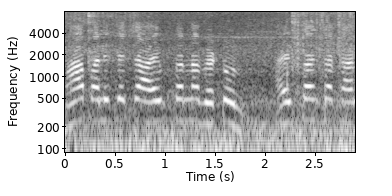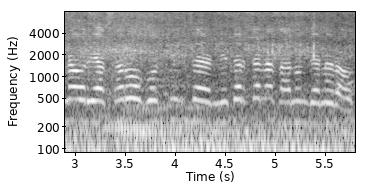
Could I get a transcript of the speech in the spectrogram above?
महापालिकेच्या आयुक्तांना भेटून आयुक्तांच्या कानावर या सर्व गोष्टींचं निदर्शनास आणून देणार आहोत.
